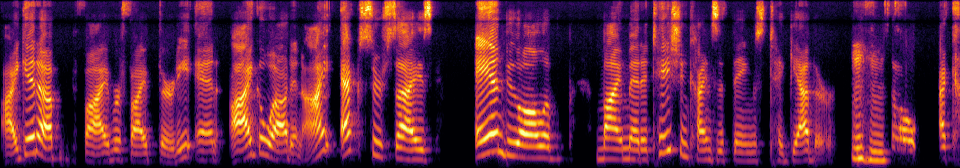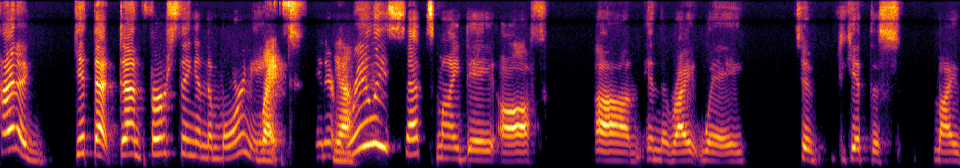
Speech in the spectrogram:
I get up five or five thirty, and I go out and I exercise and do all of my meditation kinds of things together. hmm So I kind of get that done first thing in the morning, Right. and it Yeah. really sets my day off um, in the right way to get this my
